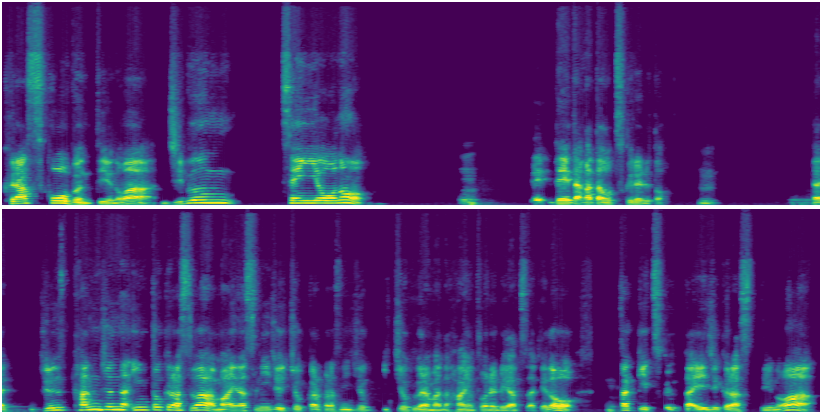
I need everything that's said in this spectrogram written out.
クラス構文っていうのは自分専用のうん。デデータ型を作れると。だ純単純なイントクラスはマイナス21億からプラス21億ぐらいまで範囲を取れるやつだけど、うんさっき作ったエイジクラスっていうのは、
